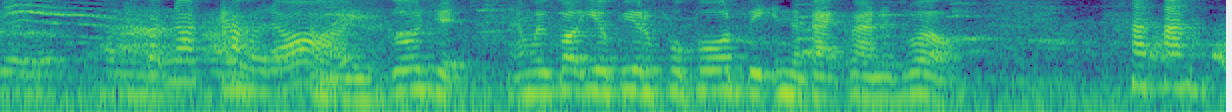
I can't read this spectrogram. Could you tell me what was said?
It's got nice coloured Oh, he's gorgeous. And we've got your beautiful board in the background as well.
